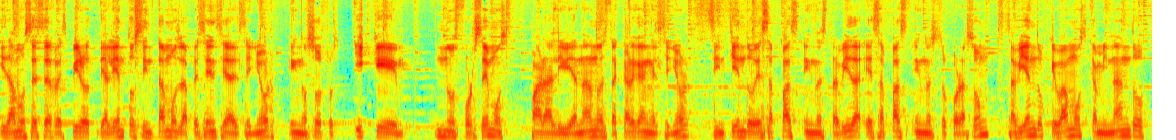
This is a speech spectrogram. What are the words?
y damos ese respiro de aliento sintamos la presencia del Señor en nosotros y que nos forcemos para aliviar nuestra carga en el Señor, sintiendo esa paz en nuestra vida, esa paz en nuestro corazón, sabiendo que vamos caminando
